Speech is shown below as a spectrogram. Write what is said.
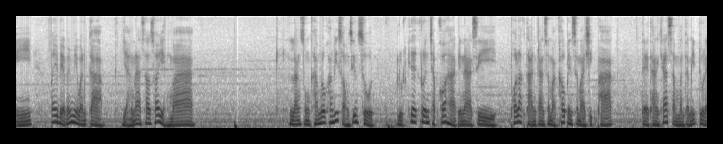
นี้ ไปแบบไม่มีวันกลับ อย่างน่าเศร้าสร้อยอย่างมาก หลังสงครามโลกครั้งที่สองสิ้นสุด หลุดเกอร์ก็โดนจับข้อหาเป็นนาซี เพราะหลักฐานการสมัครเข้าเป็นสมาชิกพรรค แต่ทางชาติสัมพันธมิตรดูแล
